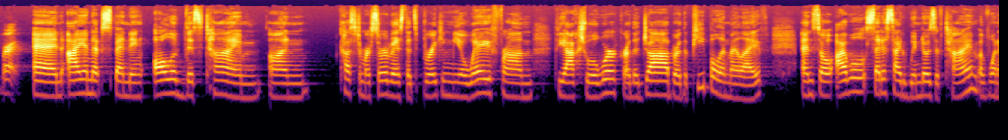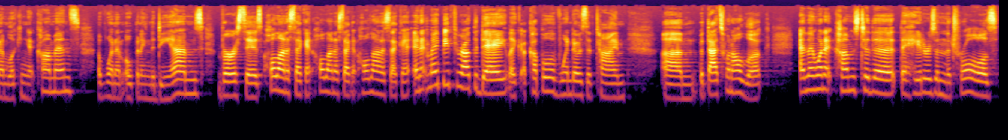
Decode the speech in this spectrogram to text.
Right. and I end up spending all of this time on customer service that's breaking me away from the actual work or the job or the people in my life. And so I will set aside windows of time of when I'm looking at comments, of when I'm opening the DMs versus hold on a second, hold on a second, hold on a second. And it might be throughout the day, like a couple of windows of time. Um, but that's when I'll look. And then when it comes to the the haters and the trolls,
